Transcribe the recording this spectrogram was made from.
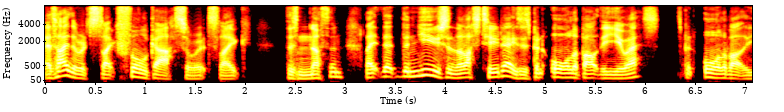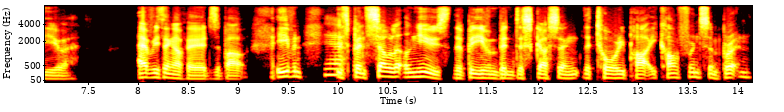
It's either it's like full gas or it's like there's nothing. Like the the news in the last two days has been all about the US. It's been all about the US. Everything I've heard is about even Yeah. there's been so little news. They've even been discussing the Tory party conference in Britain.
